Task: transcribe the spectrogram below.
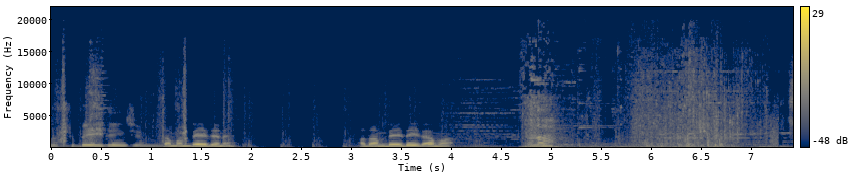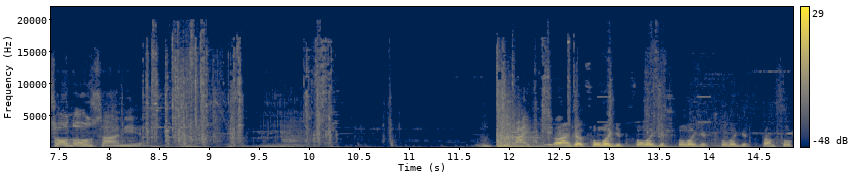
Dur şu B'yi deneyeceğim ya. Tamam B dene. Adam B'deydi ama Son 10 saniye. Spike yerinde. kanka sola git sola git sola git sola git tam sol.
